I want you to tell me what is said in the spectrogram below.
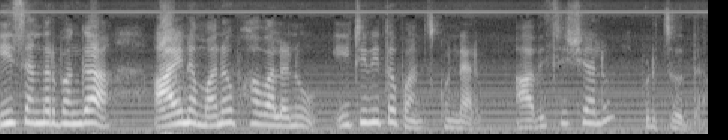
ఈ సందర్భంగా ఆయన మనోభావాలను ఈటీవీతో పంచుకున్నారు. ఆ విశేషాలు ఇప్పుడు చూద్దాం.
